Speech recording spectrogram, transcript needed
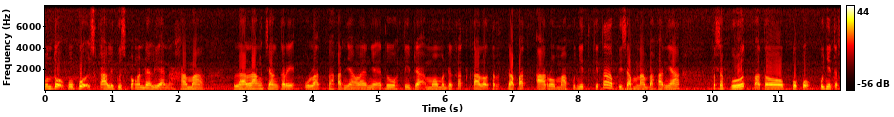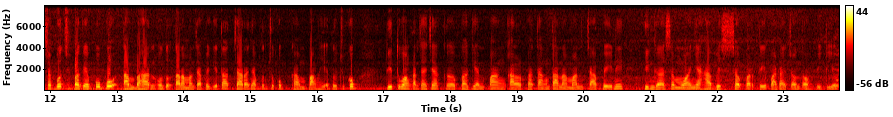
untuk pupuk sekaligus pengendalian hama, belalang, jangkrik, ulat bahkan yang lainnya itu tidak mau mendekat kalau terdapat aroma kunyit. Kita bisa menambahkannya tersebut atau pupuk kunyit tersebut sebagai pupuk tambahan untuk tanaman cabai kita. Caranya pun cukup gampang yaitu cukup dituangkan saja ke bagian pangkal batang tanaman cabai ini hingga semuanya habis seperti pada contoh video.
